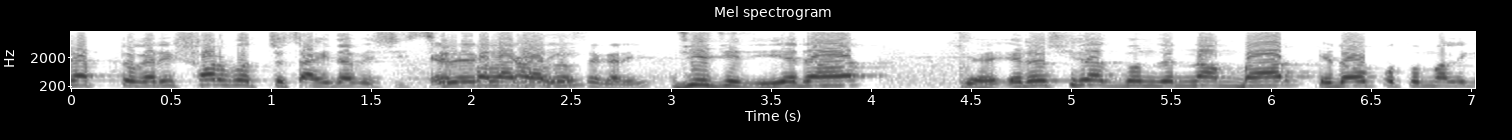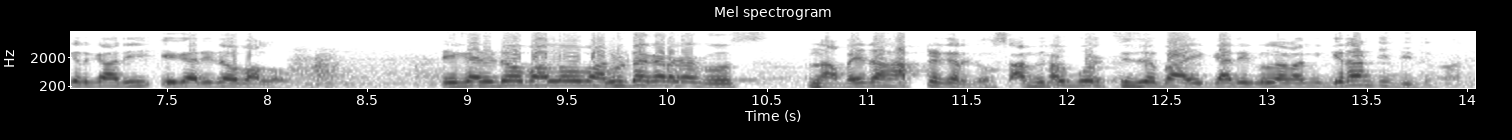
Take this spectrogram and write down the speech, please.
মেট্রো গাড়ির সর্বোচ্চ চাহিদা বেশি। কাগজ গাড়ি। জি জি জি এটা এটাও সিরাজগঞ্জের নাম্বার এটাও প্রথম মালিকের গাড়ি এই গাড়িটাও ভালো। এই গাড়িটাও ভালো টাকার কাগজ। না ভাই এটা হাফ টাকার কাগজ। আমি তো বলছি যে ভাই গাড়িগুলোর আমি গ্যারান্টি দিতে পারি।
